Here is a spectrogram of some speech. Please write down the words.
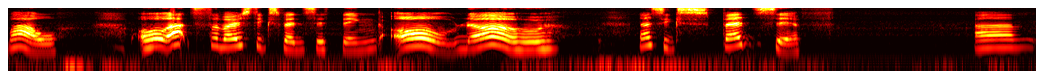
Wow. Oh, that's the most expensive thing. Oh no. That's expensive. Um.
